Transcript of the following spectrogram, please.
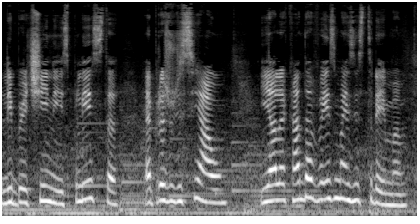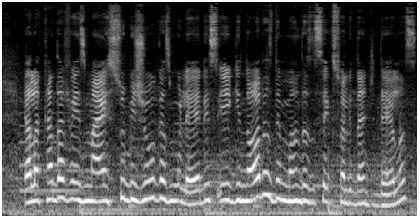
libertina e explícita, é prejudicial. E ela é cada vez mais extrema. Ela cada vez mais subjuga as mulheres e ignora as demandas da sexualidade delas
